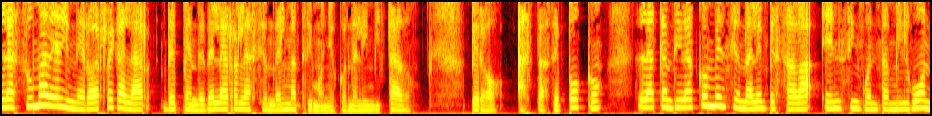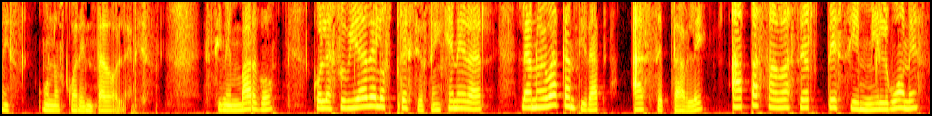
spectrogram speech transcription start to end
La suma de dinero a regalar depende de la relación del matrimonio con el invitado, pero hasta hace poco la cantidad convencional empezaba en 50 mil wones, unos 40 dólares. Sin embargo, con la subida de los precios en general, la nueva cantidad aceptable ha pasado a ser de 100 mil wones,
